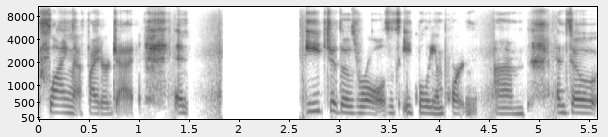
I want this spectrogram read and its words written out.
flying that fighter jet. And each of those roles is equally important. Um, and so,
